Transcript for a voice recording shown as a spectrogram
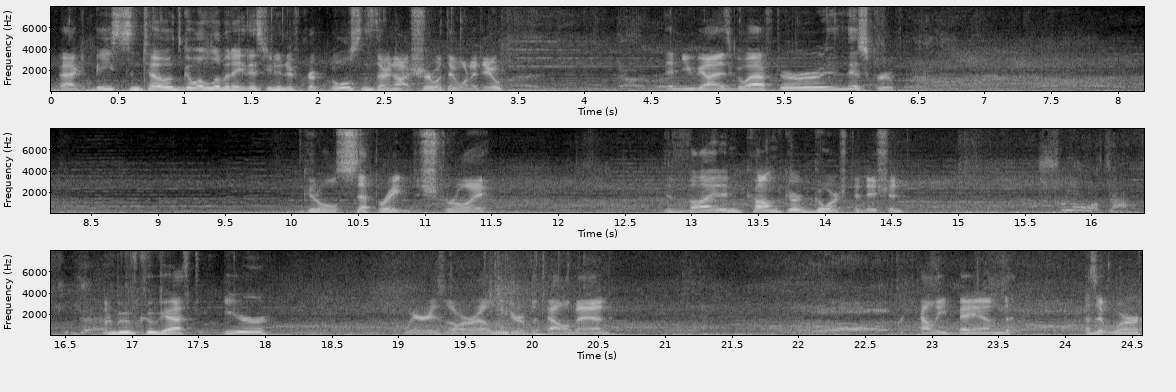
In fact, Beasts and Toads go eliminate this unit of Crypt since they're not sure what they want to do. Then you guys go after this group. Good old separate and destroy. Divide and conquer Gorsht edition. I'm gonna move Kugath to here. Where is our uh, leader of the Taliban? Or Taliban, as it were.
